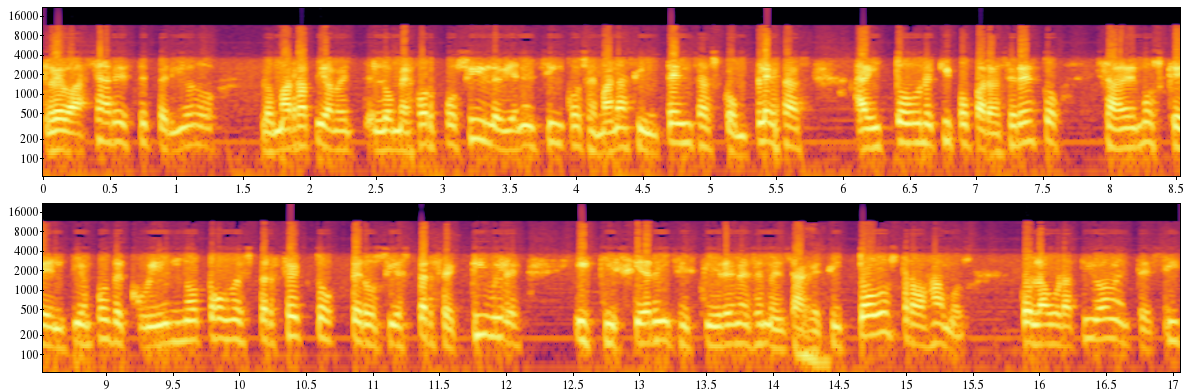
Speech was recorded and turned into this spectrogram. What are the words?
rebasar este periodo lo más rápidamente, lo mejor posible. Vienen cinco semanas intensas, complejas. Hay todo un equipo para hacer esto. Sabemos que en tiempos de COVID no todo es perfecto, pero sí es perfectible y quisiera insistir en ese mensaje. Si todos trabajamos colaborativamente, si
